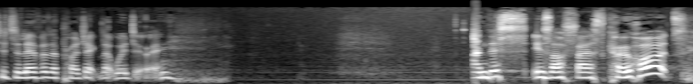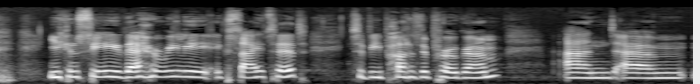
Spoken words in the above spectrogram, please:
to deliver the project that we're doing. And this is our first cohort. You can see they're really excited to be part of the program. And um,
